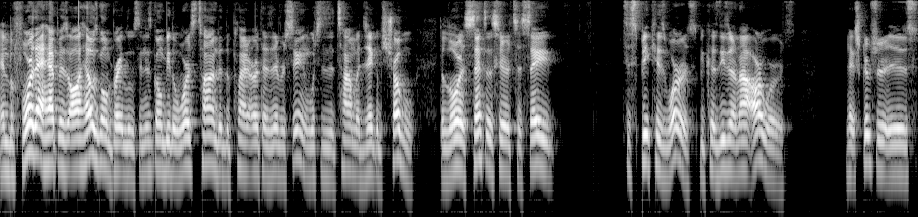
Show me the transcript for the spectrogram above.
And before that happens, all hell's going to break loose, and it's going to be the worst time that the planet Earth has ever seen, which is the time of Jacob's trouble. The Lord sent us here to say, to speak His words, because these are not our words. Next scripture is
